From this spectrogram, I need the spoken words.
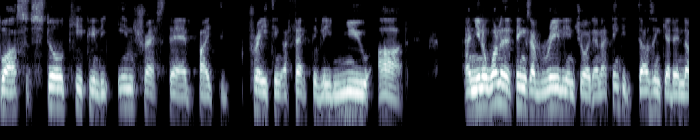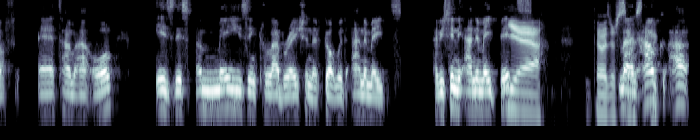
whilst still keeping the interest there by creating effectively new art. And you know, one of the things I've really enjoyed, and I think it doesn't get enough airtime at all, is this amazing collaboration they've got with Animates. Have you seen the anim8bits? Yeah, those are man. So how how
